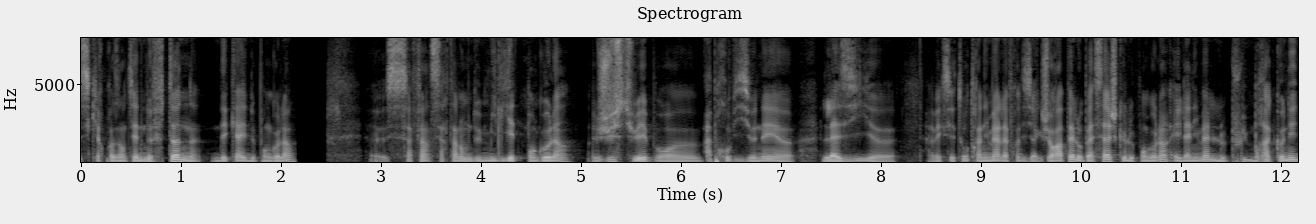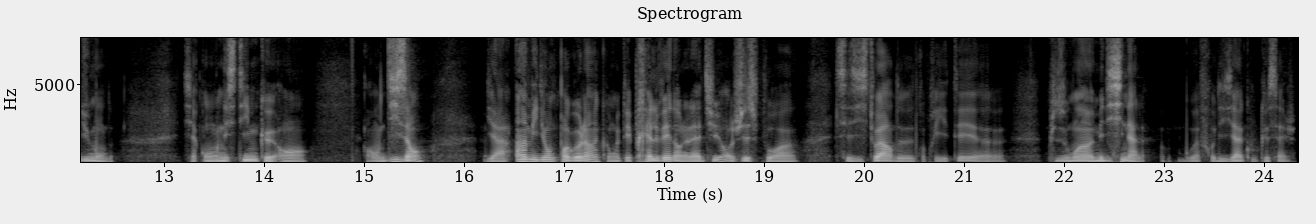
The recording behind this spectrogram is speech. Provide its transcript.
ce qui représentait 9 tonnes d'écailles de pangolins. Euh, ça fait un certain nombre de milliers de pangolins juste tués pour euh, approvisionner euh, l'Asie avec cet autre animal aphrodisiaque. Je rappelle au passage que le pangolin est l'animal le plus braconné du monde. C'est-à-dire qu'on estime qu'en en 10 ans, il y a un million de pangolins qui ont été prélevés dans la nature juste pour ces histoires de propriétés plus ou moins médicinales ou aphrodisiaques ou que sais-je.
